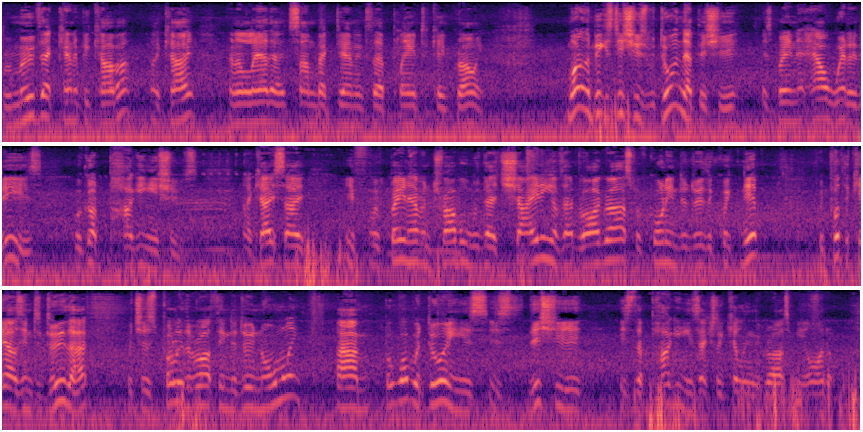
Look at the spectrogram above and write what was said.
remove that canopy cover okay and allow that sun back down into that plant to keep growing. One of the biggest issues with doing that this year has been how wet it is. We've got pugging issues okay? So if we've been having trouble with that shading of that ryegrass we've gone in to do the quick nip. We put the cows in to do that which is probably the right thing to do normally. Um, but what we're doing is is this year is the pugging is actually killing the grass behind them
